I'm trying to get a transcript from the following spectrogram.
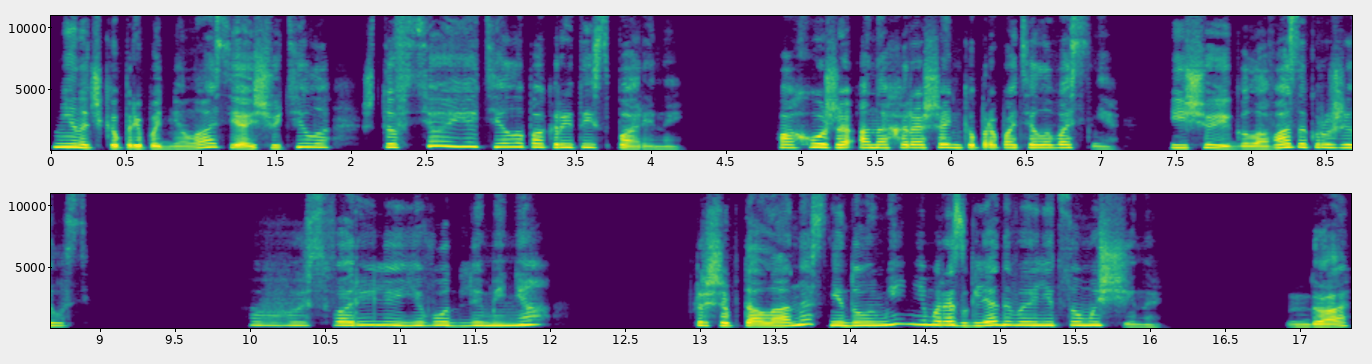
Ниночка приподнялась и ощутила, что все ее тело покрыто испариной. Похоже, она хорошенько пропотела во сне. Еще и голова закружилась. «Вы сварили его для меня?» Прошептала она с недоумением, разглядывая лицо мужчины. «Да»,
